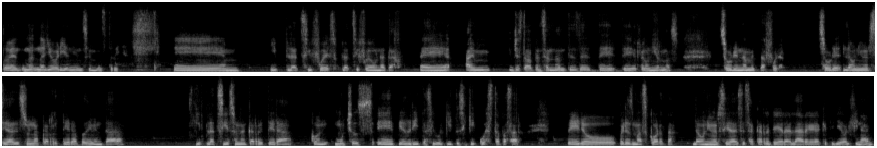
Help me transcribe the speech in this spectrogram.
todavía no, llevaría ni un semestre. Eh, y Platzi fue eso, Platzi fue un atajo. Eh, yo estaba pensando antes de, reunirnos sobre una metáfora, sobre la universidad es una carretera pavimentada y Platzi es una carretera con muchos eh, piedritas y huequitos y que cuesta pasar, pero, pero es más corta. La universidad es esa carretera larga que te lleva al final,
